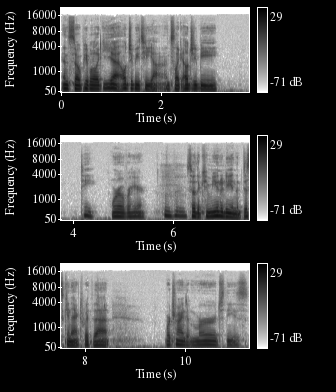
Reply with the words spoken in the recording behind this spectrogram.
And so people are like yeah lgbt yeah. It's like lgbt we're over here. Mm-hmm. so the community and the disconnect with that we're trying to merge these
